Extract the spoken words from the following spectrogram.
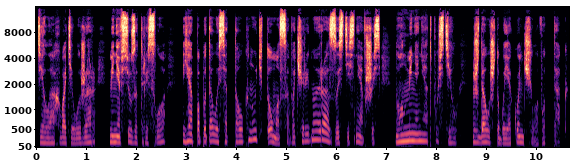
Тело охватил жар, меня всю затрясло. Я попыталась оттолкнуть Томаса, в очередной раз застеснявшись, но он меня не отпустил, ждал, чтобы я кончила вот так.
